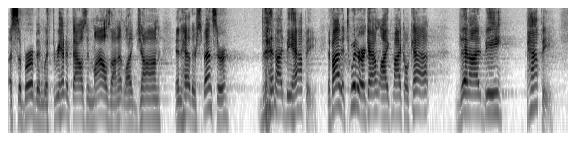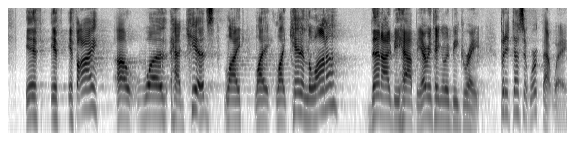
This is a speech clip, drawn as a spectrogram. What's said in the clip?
a suburban with 300,000 miles on it, like John and Heather Spencer, then I'd be happy. If I had a Twitter account like Michael Catt, then I'd be happy. If, if, if I uh, was, had kids like, like, like Ken and Luana, then I'd be happy. Everything would be great. But it doesn't work that way.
